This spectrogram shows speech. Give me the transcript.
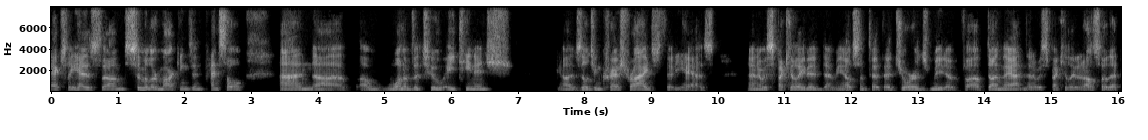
actually has um, similar markings in pencil on uh, uh, one of the two 18 inch uh, Zildjian crash rides that he has. And it was speculated, I mean, you know, some, that, that George may have uh, done that. And then it was speculated also that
